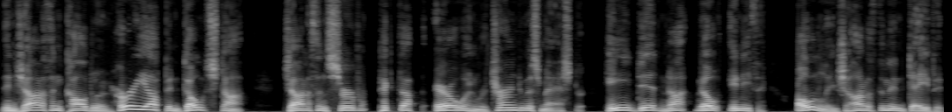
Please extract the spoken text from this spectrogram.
Then Jonathan called to him, Hurry up and don't stop. Jonathan's servant picked up the arrow and returned to his master. He did not know anything. Only Jonathan and David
